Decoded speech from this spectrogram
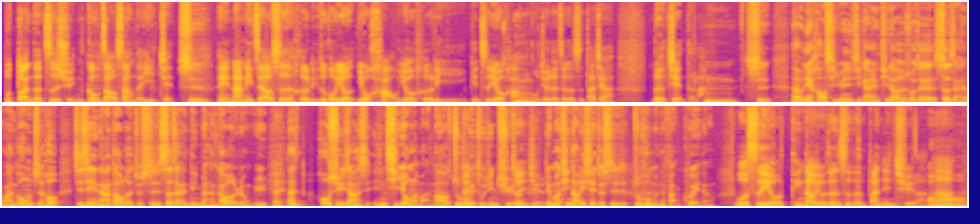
不断的咨询构造上的意见。嗯、是。嘿，那你只要是合理，如果又又好又合理，品质又好，嗯、我觉得这个是大家。乐见的啦，嗯，是。那有点好奇，因为你其实刚才也提到是说，这个社宅完工了之后，其实也拿到了就是社宅里面很高的荣誉。对。那后续这样是已经启用了嘛？然后住户也住进去了，住进去了。有没有听到一些就是住户们的反馈呢？我是有听到有认识的人搬进去了。哦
